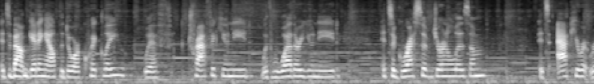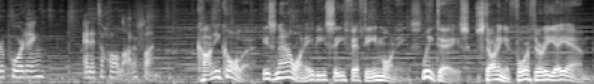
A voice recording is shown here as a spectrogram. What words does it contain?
It's about getting out the door quickly with traffic you need, with weather you need. It's aggressive journalism, it's accurate reporting, and it's a whole lot of fun. Connie Colla is now on ABC 15 Mornings. Weekdays starting at 4:30 a.m.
